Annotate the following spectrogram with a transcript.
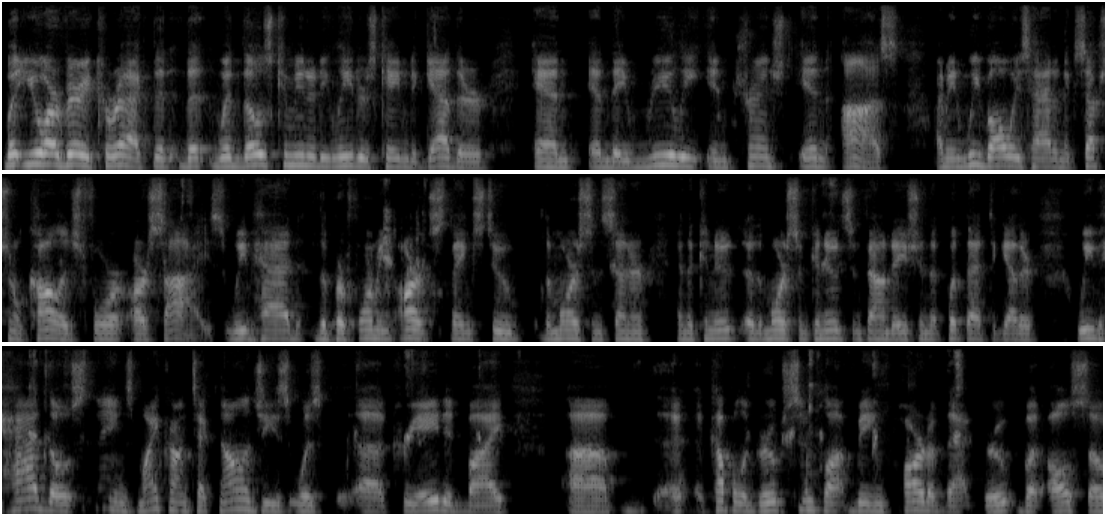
but you are very correct that that when those community leaders came together, and and they really entrenched in us i mean we've always had an exceptional college for our size we've had the performing arts thanks to the morrison center and the Knut, uh, the morrison knudsen foundation that put that together we've had those things micron technologies was uh, created by uh, a, couple of groups simplot being part of that group but also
